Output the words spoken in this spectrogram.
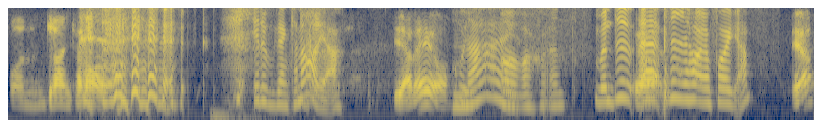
från Gran Canaria. Är du på Gran Canaria? ja, det är jag. Ja, vad Nice. skönt. Men du, Ja. eh, vi har en fråga. Ja,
